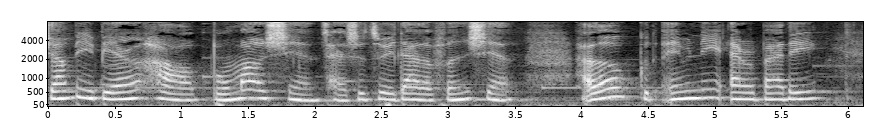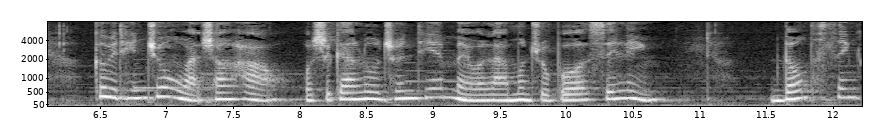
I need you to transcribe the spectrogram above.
想比别人好，不冒险才是最大的风险。Hello, good evening, everybody. 各位听众，晚上好，我是甘露春天美文栏目主播 Celine。Don't think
